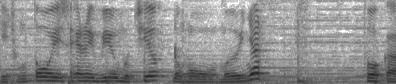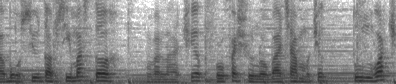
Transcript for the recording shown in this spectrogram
thì chúng tôi sẽ review một chiếc đồng hồ mới nhất thuộc à, bộ sưu tập Seamaster và là chiếc Professional 300 một chiếc tool watch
